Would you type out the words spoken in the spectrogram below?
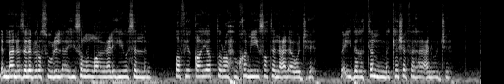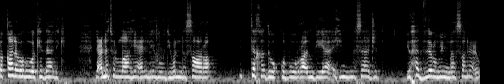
لما نزل برسول الله صلى الله عليه وسلم طفق يطرح خميصة على وجهه فإذا اغتم كشفها عن وجهه فقال وهو كذلك لعنة الله على اليهود والنصارى اتخذوا قبور أنبيائهم مساجد يحذر مما صنعوا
